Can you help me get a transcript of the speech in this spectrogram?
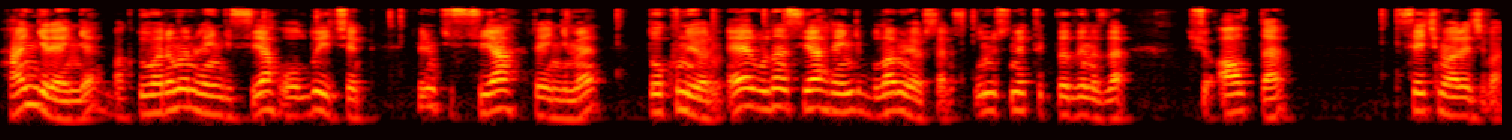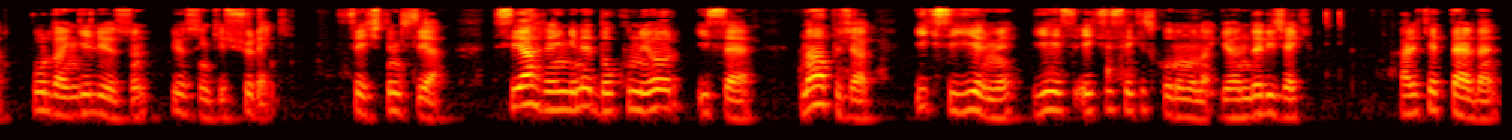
Hangi renge? Bak duvarımın rengi siyah olduğu için diyorum ki siyah rengime dokunuyorum. Eğer buradan siyah rengi bulamıyorsanız bunun üstüne tıkladığınızda şu altta seçme aracı var. Buradan geliyorsun. Diyorsun ki şu renk. Seçtim siyah. Siyah rengine dokunuyor ise ne yapacak? X'i 20, Y'si eksi 8 konumuna gönderecek. Hareketlerden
